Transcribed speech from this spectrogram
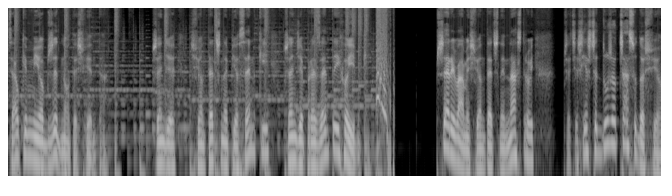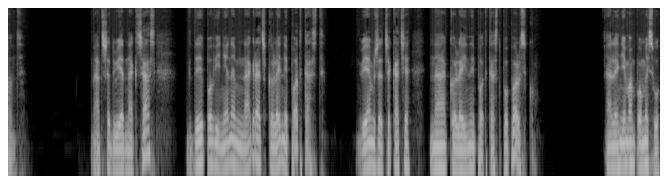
całkiem mi obrzydną te święta. Wszędzie świąteczne piosenki, wszędzie prezenty i choinki. Przerywamy świąteczny nastrój, przecież jeszcze dużo czasu do świąt. Nadszedł jednak czas, gdy powinienem nagrać kolejny podcast. Wiem, że czekacie na kolejny podcast po polsku. Ale nie mam pomysłu,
